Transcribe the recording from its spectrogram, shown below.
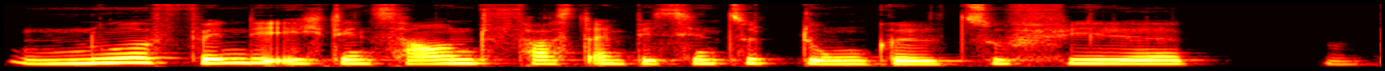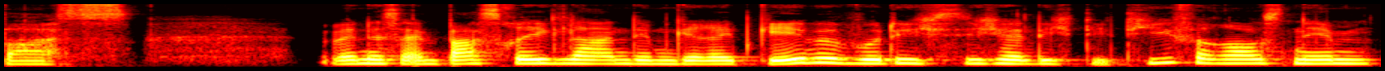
Nur finde ich den Sound fast ein bisschen zu dunkel, zu viel Bass. Wenn es einen Bassregler an dem Gerät gäbe, würde ich sicherlich die Tiefe rausnehmen.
